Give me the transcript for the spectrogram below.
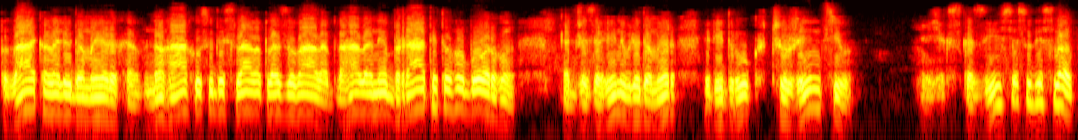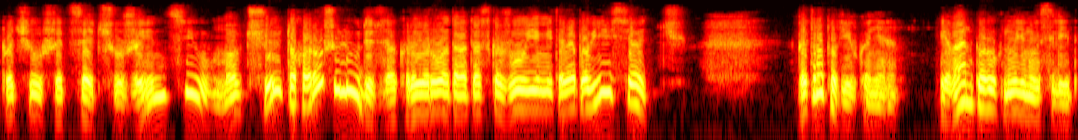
Плакала Людомирха, в ногах у Судислава плазувала, благала не брати того боргу, адже загинув Людомир від рук чужинців. Як сказився Судислав, почувши це чужинців, мовчи, то хороші люди, закрий рота, та скажу їм і тебе повісять. Петро повів коня. Іван погукнув йому вслід.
